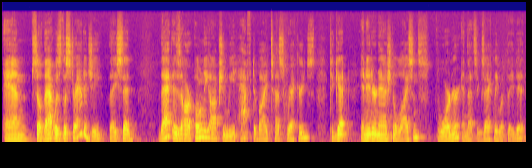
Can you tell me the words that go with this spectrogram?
And so that was the strategy. They said, that is our only option. We have to buy Tusk Records to get an international license, Warner, and that's exactly what they did.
